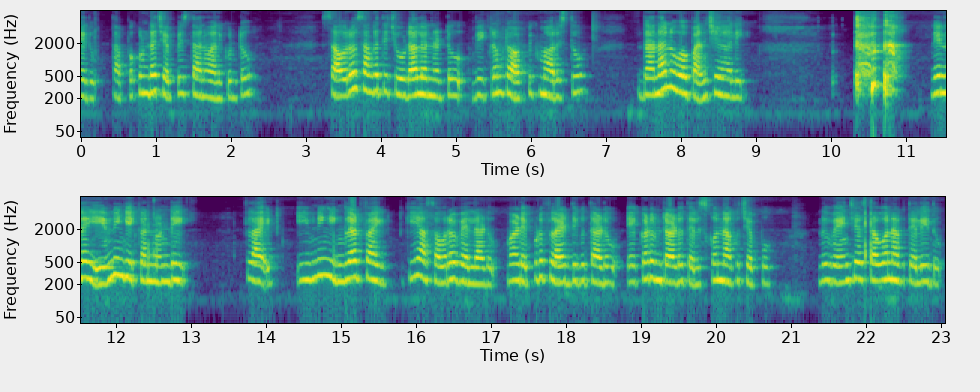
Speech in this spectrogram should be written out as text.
లేదు తప్పకుండా చెప్పిస్తాను అనుకుంటూ సౌరవ్ సంగతి చూడాలన్నట్టు విక్రమ్ టాపిక్ మారుస్తూ ధనా నువ్వు పని చేయాలి. నిన్న ఈవినింగ్ ఇక్కడి నుండి ఫ్లైట్ ఈవినింగ్ ఇంగ్లాండ్ ఫ్లైట్ కి ఆ సౌరవ్ వెళ్ళాడు. వాడెప్పుడు ఫ్లైట్ దిగుతాడు ఎక్కడుంటాడో తెలుసుకొని నాకు చెప్పు. నువ్వేం చేస్తావో నాకు తెలీదు.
